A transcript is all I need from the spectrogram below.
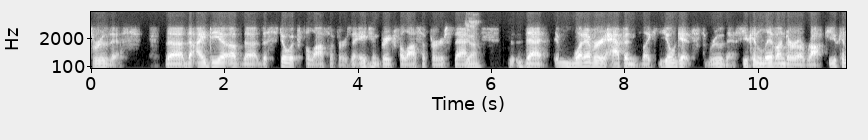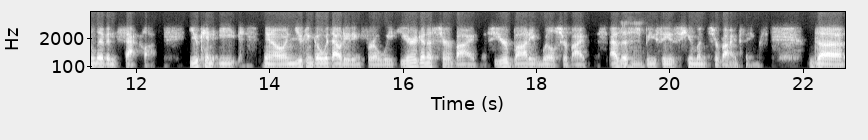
through this. The the idea of the the Stoic philosophers, the ancient Greek philosophers that yeah. that whatever happens, like you'll get through this. You can live under a rock. You can live in sackcloth. You can eat, you know, and you can go without eating for a week. You're gonna survive this. Your body will survive this. As a mm-hmm. species, humans survive things. The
